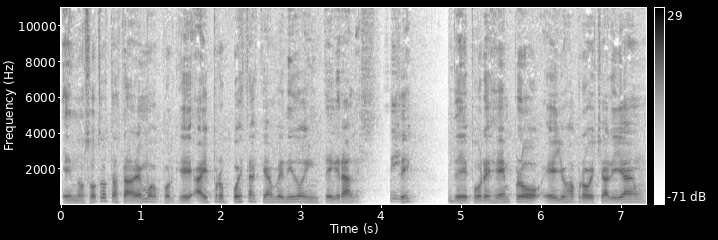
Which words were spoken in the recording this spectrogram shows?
nosotros trataremos, porque hay propuestas que han venido integrales, sí. De, por ejemplo, ellos aprovecharían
